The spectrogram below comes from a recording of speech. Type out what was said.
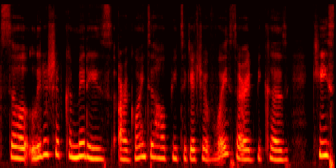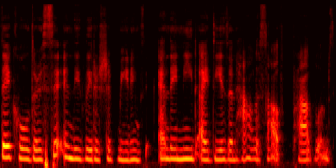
so, leadership committees are going to help you to get your voice heard because key stakeholders sit in these leadership meetings and they need ideas on how to solve problems.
